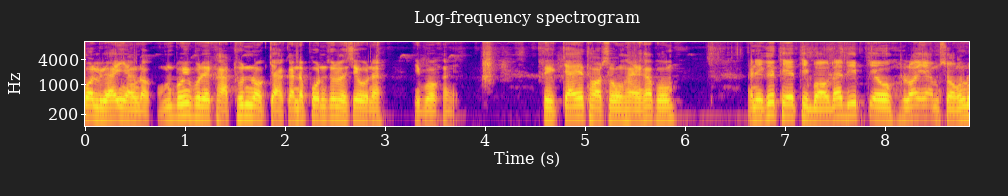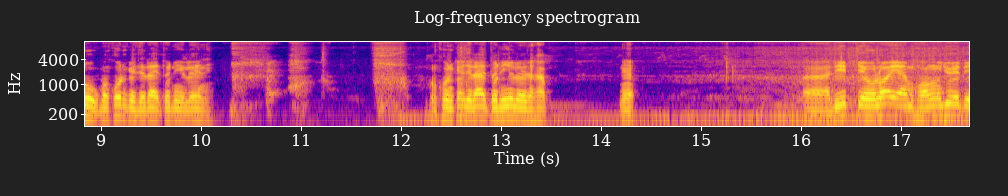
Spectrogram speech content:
บ่เหลืออีหยังดอก มันบ่มีผู้ใดขาดทุนนอกจากกันตะพลโซลาร์เซลล์นะที่บอกให้ตึกใจถอดส่งให้ครับผม อันนี้คือเทสที่บอกได้ดิฟเจลร้อยแอมสองลูกบางคนก็จะได้ตัวนี้เลยนี่บางคนก็จะได้ตัวนี้เลยนะครับ เนี่ยอ่าดิฟเจลร้อยแอมของ USA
